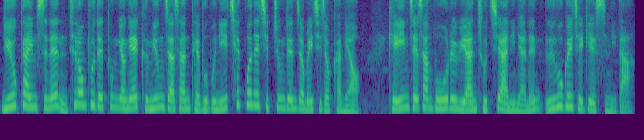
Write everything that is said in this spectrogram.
뉴욕타임스는 트럼프 대통령의 금융자산 대부분이 채권에 집중된 점을 지적하며 개인 재산 보호를 위한 조치 아니냐는 의혹을 제기했습니다.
